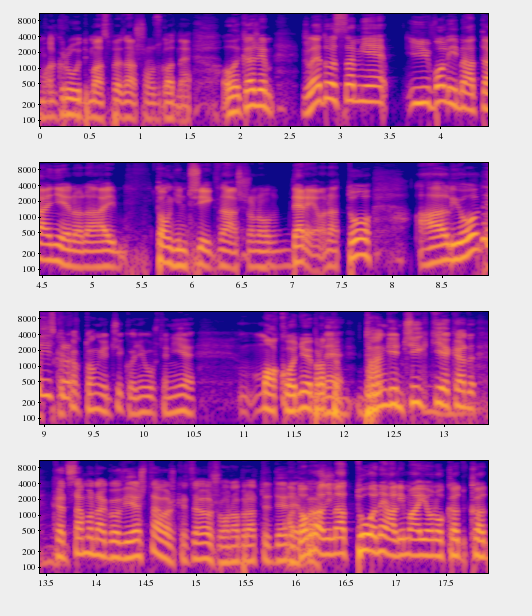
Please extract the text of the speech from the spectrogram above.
ma grud, ima sve, znaš, ono, zgodne. Ovo, kažem, gledao sam je i volim ja taj njen, onaj, tongue in cheek, znaš, ono, dere ona to, ali ovdje iskreno, Kakav tongue in cheek, on je uopšte nije... ma, kod nje, brate, Ne, tongue in cheek ti je kad, kad samo nagovještavaš, kad se još ono, brate, dere A dobro, baš. ali ima to, ne, ali ima i ono kad, kad,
